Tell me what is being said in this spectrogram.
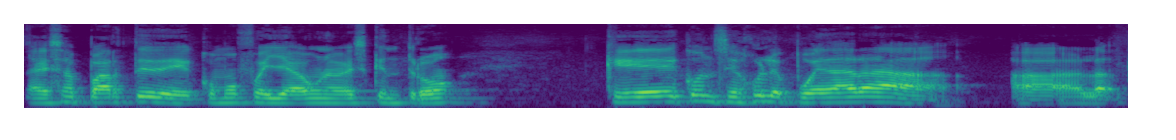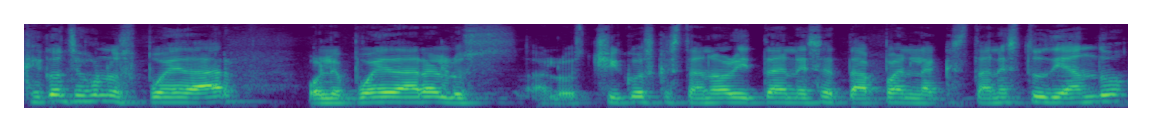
a esa parte de cómo fue ya una vez que entró, ¿qué consejo le puede dar a, a la- qué consejo nos puede dar o le puede dar a los, a los chicos que están ahorita en esa etapa en la que están estudiando,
